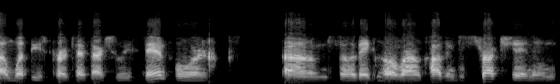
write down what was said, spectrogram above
um, what these protests actually stand for. Um, so they go around causing destruction, and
